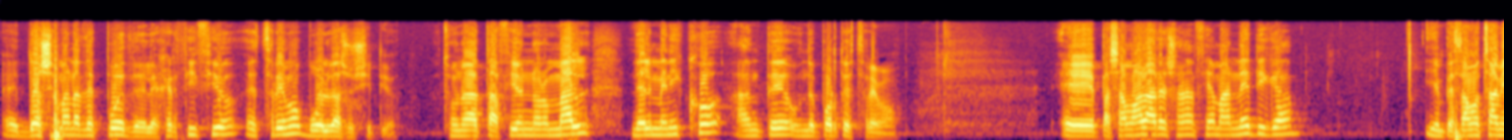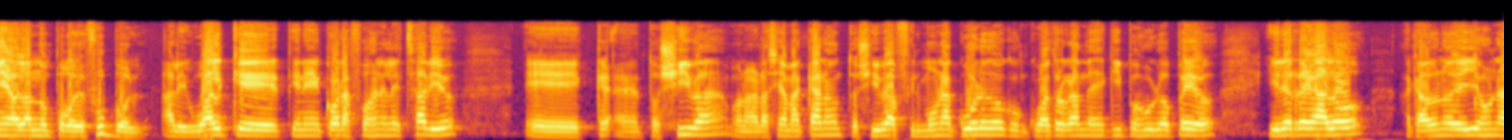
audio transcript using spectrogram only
eh, dos semanas después del ejercicio extremo, vuelve a su sitio. Esto es una adaptación normal del menisco ante un deporte extremo. Eh, pasamos a la resonancia magnética, y empezamos también hablando un poco de fútbol. Al igual que tiene ecógrafos en el estadio, eh, eh, Toshiba, bueno ahora se llama Canon, Toshiba firmó un acuerdo con cuatro grandes equipos europeos y le regaló a cada uno de ellos una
